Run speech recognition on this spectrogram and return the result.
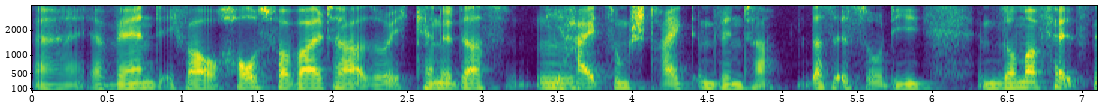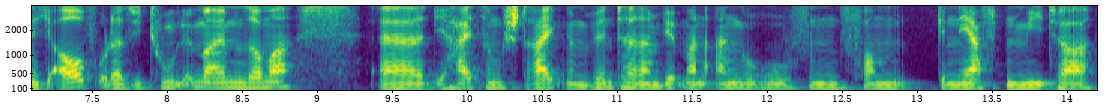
äh, erwähnt, ich war auch Hausverwalter, also ich kenne das. Mhm. Die Heizung streikt im Winter. Das ist so. Die im Sommer fällt es nicht auf oder sie tun immer im Sommer. Äh, die Heizung streiken im Winter, dann wird man angerufen vom genervten Mieter.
